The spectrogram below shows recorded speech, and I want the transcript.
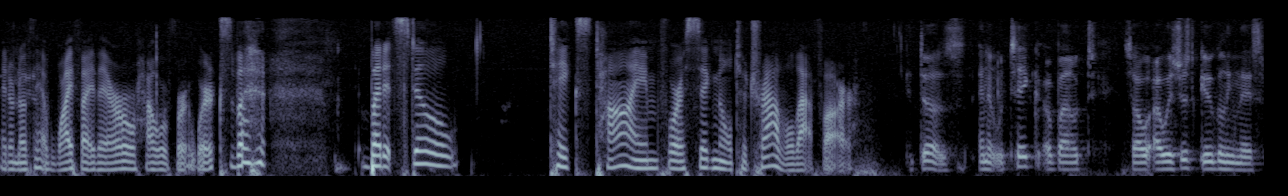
I don't know if they have wi-fi there or however it works but but it still takes time for a signal to travel that far does, and it would take about. So I was just googling this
